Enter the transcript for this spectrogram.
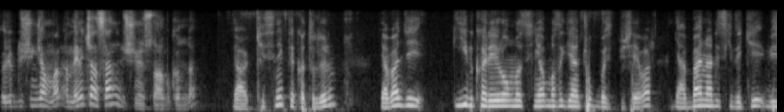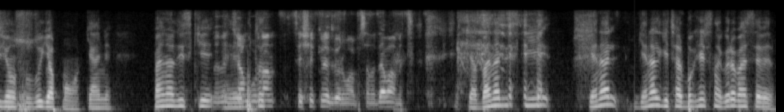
Öyle bir düşüncem var. Ama Mehmetcan sen ne düşünüyorsun abi bu konuda? Ya kesinlikle katılıyorum. Ya bence iyi bir kariyer olması için yapması gereken çok basit bir şey var. Ya Bernardeschi'deki vizyonsuzluğu yapmamak. Yani Bernardeschi Mehmetcan e, bu ta- buradan teşekkür ediyorum abi sana. Devam et. ya Bernardeschi'yi genel genel geçer bakış açısına göre ben severim.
